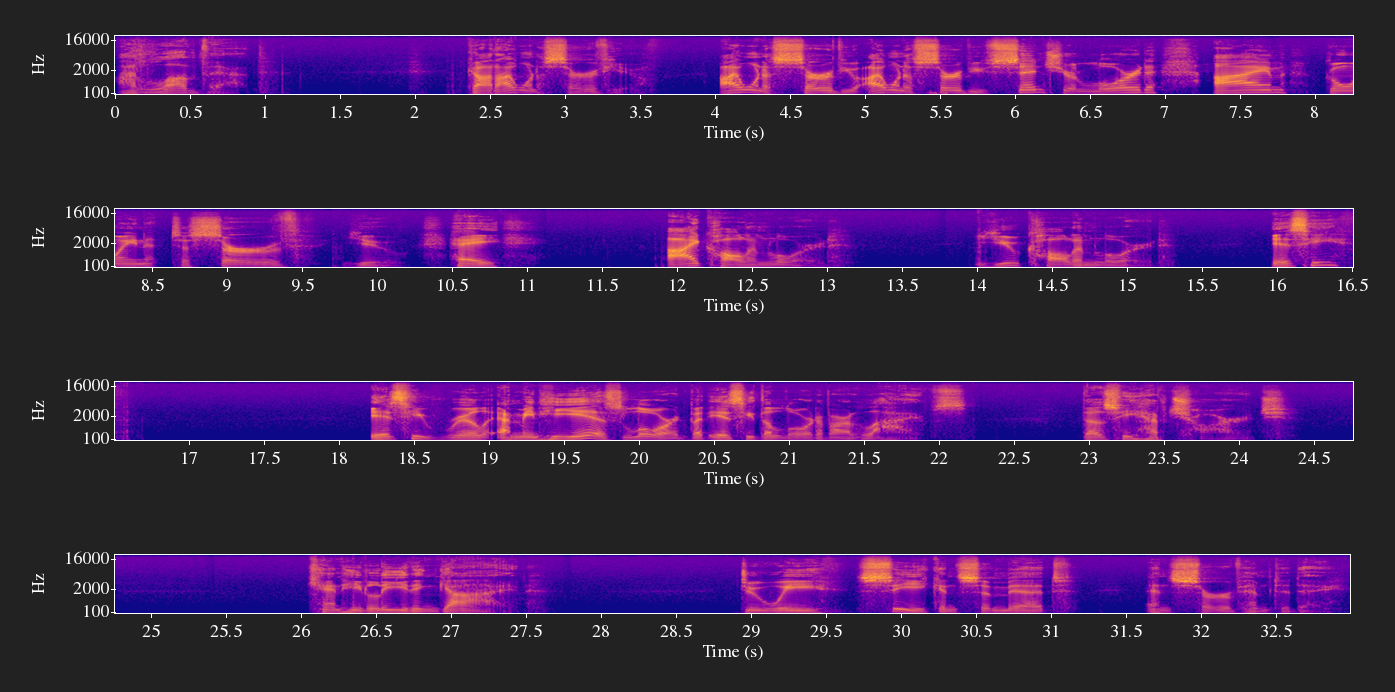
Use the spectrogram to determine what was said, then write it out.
I love that. God, I want to serve you. I want to serve you. I want to serve you. Since you're Lord, I'm going to serve you. Hey, I call him Lord. You call him Lord. Is he? Is he really? I mean, he is Lord, but is he the Lord of our lives? Does he have charge? Can he lead and guide? Do we seek and submit and serve him today?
